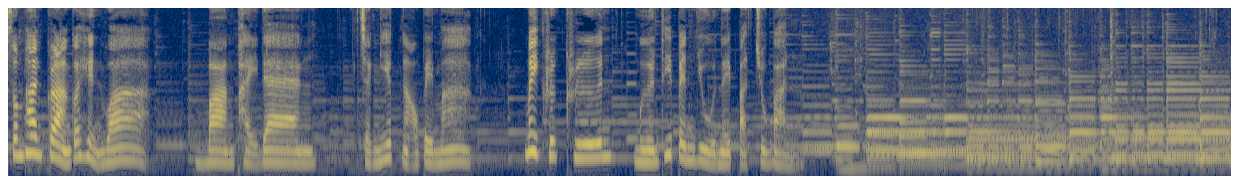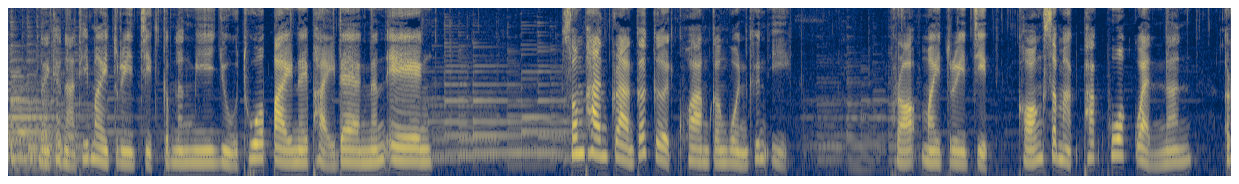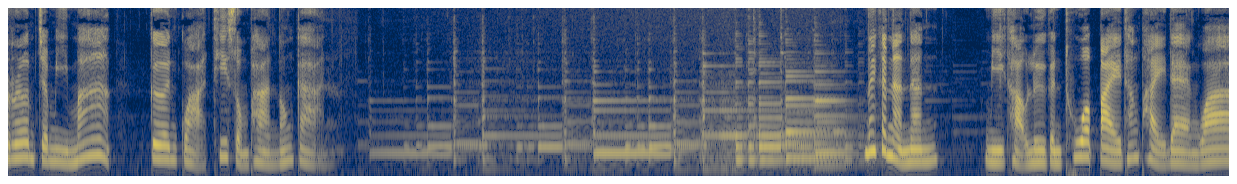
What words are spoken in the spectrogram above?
สมภารกลางก็เห็นว่า บางไผ่แดงจะเงียบเหงาไปมาก ไม่คลึกครื้นเหมือนที่เป็นอยู่ในปัจจุบัน ในขณะที่ไมตรีจิตกำลังมีอยู่ทั่วไปในไผ่แดงนั่นเอง สมภารกลางก็เกิดความกังวลขึ้นอีก เพราะไมตรีจิตของสมัครพักพวกแกว่นนั้น เริ่มจะมีมากเกินกว่าที่สมภารต้องการ ในขณะนั้น มีข่าวลือกันทั่วไปทั้งไผ่แดงว่า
